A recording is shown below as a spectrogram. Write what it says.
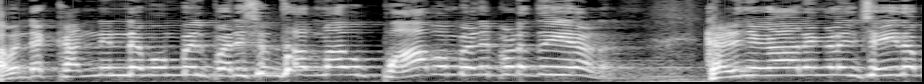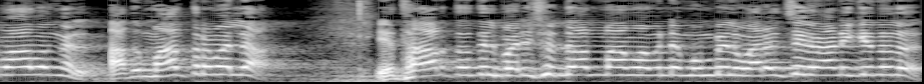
അവന്റെ കണ്ണിന്റെ മുമ്പിൽ പരിശുദ്ധാത്മാവ് പാപം വെളിപ്പെടുത്തുകയാണ്. കഴിഞ്ഞ കാലങ്ങളിൽ ചെയ്ത പാപങ്ങൾ അത് മാത്രമല്ല യഥാർത്ഥത്തിൽ പരിശുദ്ധാത്മാവ് അവന്റെ മുമ്പിൽ വരച്ചു കാണിക്കുന്നത്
